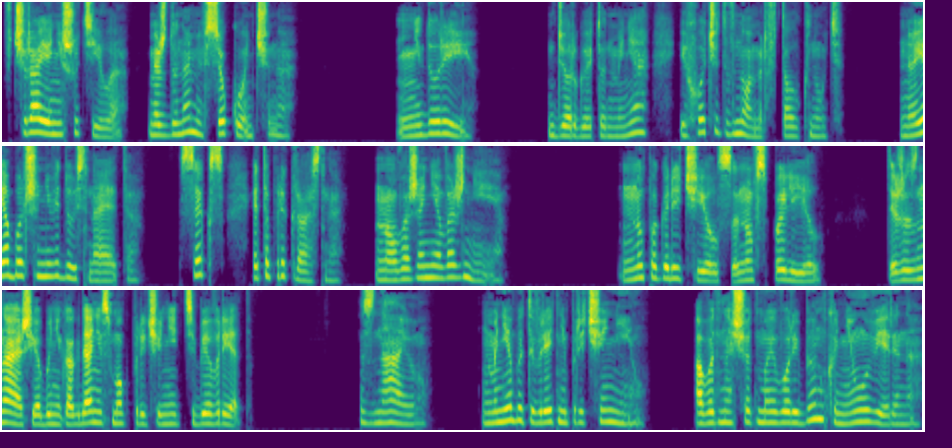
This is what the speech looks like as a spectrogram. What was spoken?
Вчера я не шутила. Между нами все кончено. Не дури. Дергает он меня и хочет в номер втолкнуть. Но я больше не ведусь на это. Секс — это прекрасно, но уважение важнее. Ну, погорячился, ну, вспылил. Ты же знаешь, я бы никогда не смог причинить тебе вред. Знаю. Мне бы ты вред не причинил. А вот насчет моего ребенка не уверена.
